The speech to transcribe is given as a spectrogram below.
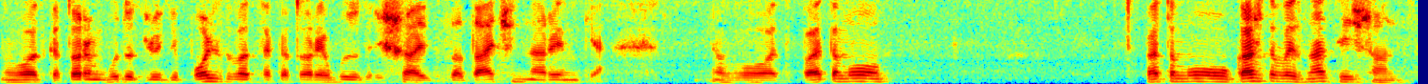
вот, которым будут люди пользоваться, которые будут решать задачи на рынке. Вот, поэтому, поэтому у каждого из нас есть шанс.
